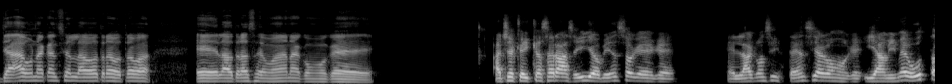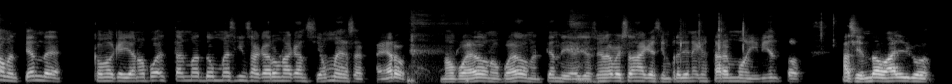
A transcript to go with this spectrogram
ya una canción la otra, otra eh, la otra semana, como que, H, es que hay que hacer así, yo pienso que, que es la consistencia, como que, y a mí me gusta, ¿me entiendes? Como que yo no puedo estar más de un mes sin sacar una canción, me desespero. No puedo, no puedo, ¿me entiendes? Yo, soy una persona que siempre tiene que estar en movimiento, haciendo algo.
